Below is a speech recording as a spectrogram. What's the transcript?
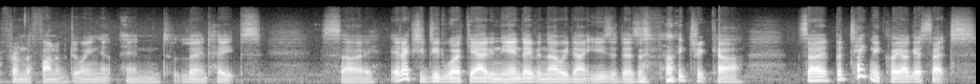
from the fun of doing it and learned heaps. So it actually did work out in the end, even though we don't use it as an electric car. So, but technically, I guess that's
